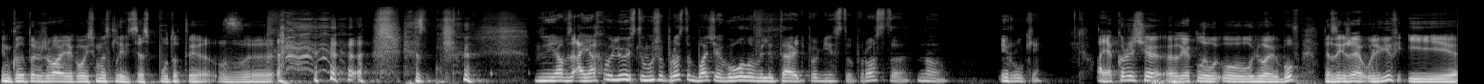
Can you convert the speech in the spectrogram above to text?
інколи переживаю якогось мисливця спутати з. Ну, я, а я хвилююсь, тому що просто бачу, як голови літають по місту. Просто, ну, і руки. А я, коротше, е, я коли у, у Львові був, я заїжджаю у Львів і.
